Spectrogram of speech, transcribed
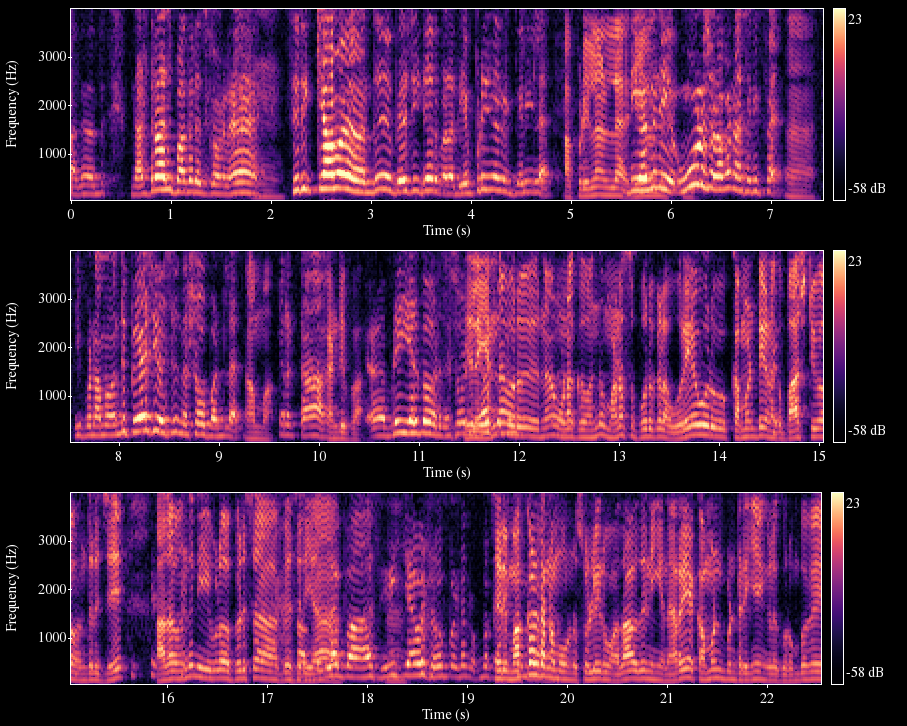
அது வந்து நட்ராஜ் பார்த்து வச்சுக்கோங்களேன். சிரிக்காம வந்து பேசிக்கிட்டே இருப்பாரு அது எப்படின்னு எனக்கு தெரியல. அப்படிலாம் இல்ல. நீ வந்து நீ ஊனு சொல்லாம நான் சிரிப்பேன். இப்போ நம்ம வந்து பேசி வச்சு இந்த ஷோ பண்ணல. ஆமா. கரெக்டா கண்டிப்பா. அப்படியே இயல்பா வருது. ஷோ இதுல என்ன ஒருனா உனக்கு வந்து மனசு பொறுக்கல. ஒரே ஒரு கமெண்ட் எனக்கு பாசிட்டிவா வந்துருச்சு. அத வந்து நீ இவ்வளவு பெருசா பேசுறியா? இல்லப்பா. சிரிக்காம ஷோ பண்ண ரொம்ப சரி மக்கள்கிட்ட. நம்ம ஒண்ணு சொல்லிடுவோம் அதாவது நீங்க நிறைய கமெண்ட் பண்றீங்க. எங்களுக்கு ரொம்பவே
